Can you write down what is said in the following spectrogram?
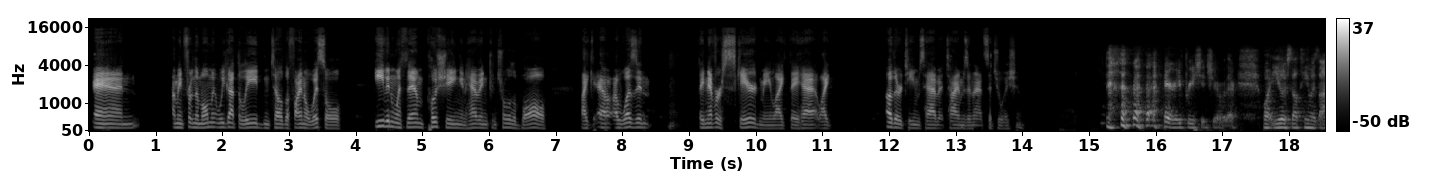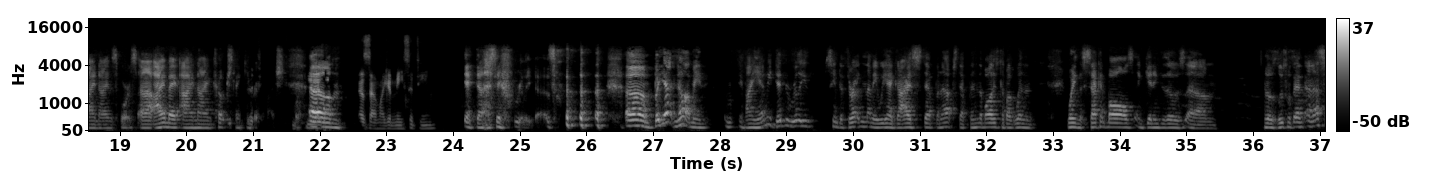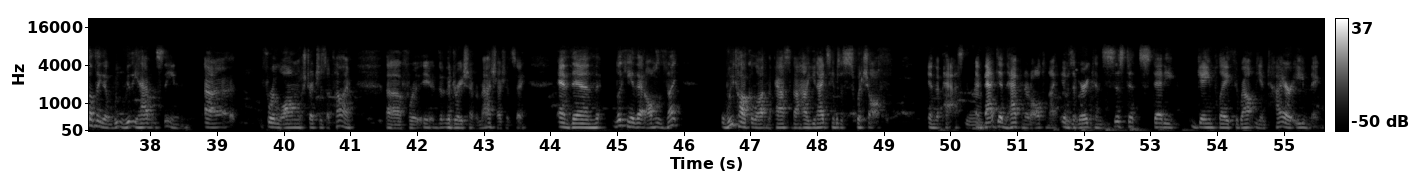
And I mean, from the moment we got the lead until the final whistle, even with them pushing and having control of the ball, like I, I wasn't. They never scared me like they had like other teams have at times in that situation. Harry, appreciate you over there. What USL team is I nine Sports? Uh, I'm a I nine coach. Thank you very much. Yeah, um, that sound like a NISA team. It does. It really does. um, but yeah, no, I mean, Miami didn't really seem to threaten. I mean, we had guys stepping up, stepping in the ball, stepping up, winning, winning the second balls, and getting to those um, those loose ones, and, and that's something that we really haven't seen uh, for long stretches of time, uh, for the, the duration of a match, I should say. And then looking at that also tonight, we talk a lot in the past about how United seems to switch off in the past, right. and that didn't happen at all tonight. It was a very consistent, steady gameplay throughout the entire evening,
